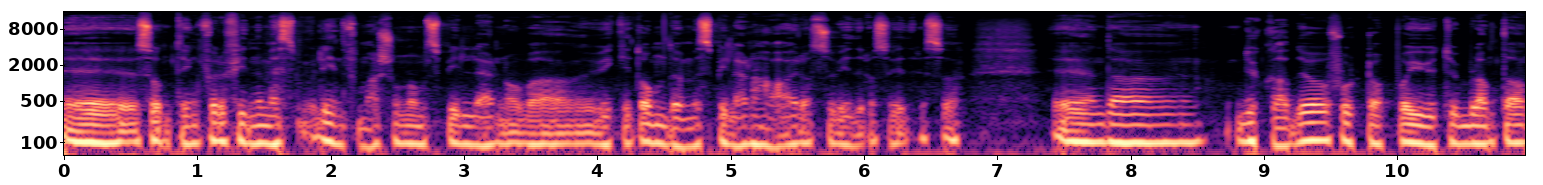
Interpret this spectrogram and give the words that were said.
eh, sånne ting for å finne mest mulig informasjon om spilleren og hva, hvilket omdømme spilleren har osv. Så, videre, og så, videre. så eh, da dukka det jo fort opp på YouTube bl.a.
